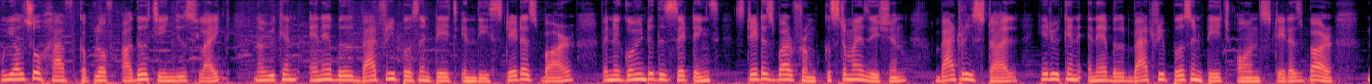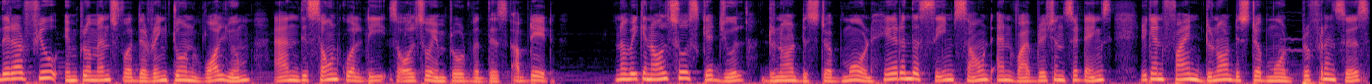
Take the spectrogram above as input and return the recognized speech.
We also have a couple of other changes like now you can enable battery percentage in the status bar. When you go into the settings, status bar from customization, battery style, here you can enable battery percentage on status bar. There are few improvements for the ringtone volume and the sound quality is also improved with this update. Now we can also schedule do not disturb mode. Here in the same sound and vibration settings, you can find do not disturb mode preferences.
